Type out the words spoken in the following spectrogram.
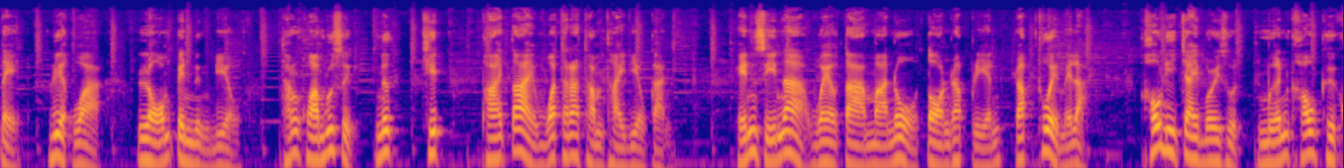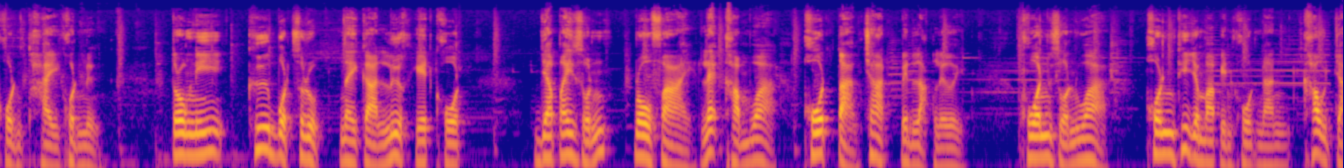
เตะเรียกว่า หลอมเป็นหนึ่งเดียว ทั้งความรู้สึกนึกคิด ภายใต้วัฒนธรรมไทยเดียวกัน เห็นสีหน้าแววตามาโน่ตอนรับเหรียญรับถ้วยไหมล่ะ เขาดีใจบริสุทธิ์เหมือนเขาคือคนไทยคนหนึ่ง ตรงนี้คือบทสรุปในการเลือกเฮดโค้ดอย่าไปสนโปรไฟล์และคำว่าโค้ดต่างชาติเป็นหลักเลย ควรสนว่าคนที่จะมาเป็นโค้ดนั้นเข้าใจ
